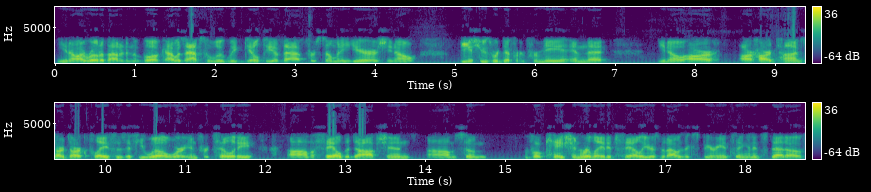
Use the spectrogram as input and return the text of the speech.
you know, I wrote about it in the book. I was absolutely guilty of that for so many years. You know, the issues were different for me in that, you know, our, our hard times, our dark places, if you will, were infertility, um, a failed adoption, um, some vocation related failures that I was experiencing. And instead of,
